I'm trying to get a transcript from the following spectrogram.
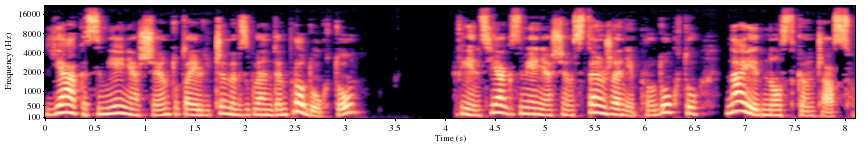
jak zmienia się, tutaj liczymy względem produktu, więc jak zmienia się stężenie produktu na jednostkę czasu.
